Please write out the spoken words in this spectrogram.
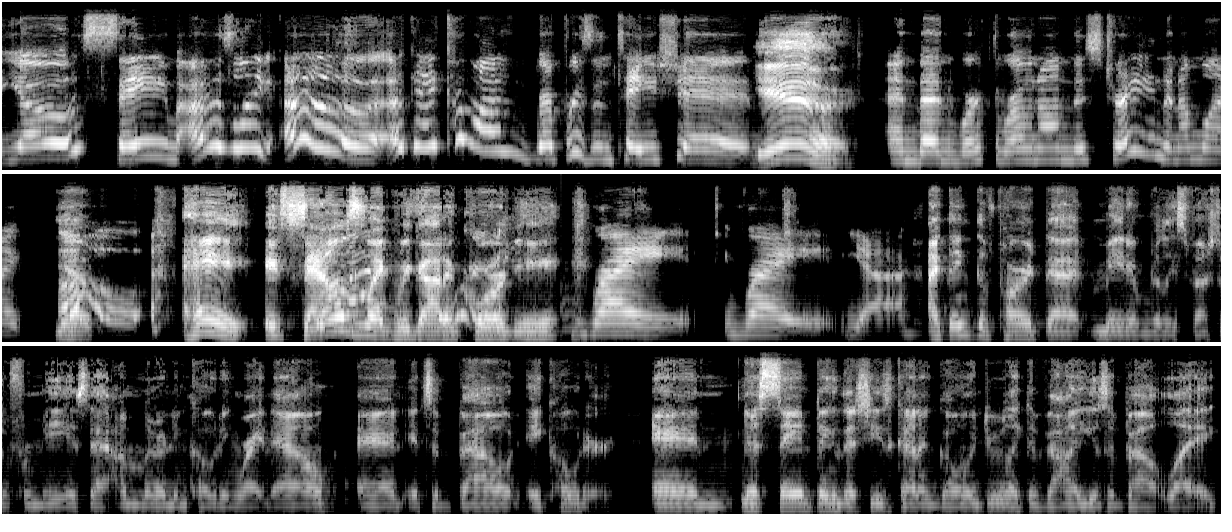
yo, same. I was like, oh, okay, come on, representation. Yeah. And then we're thrown on this train and i'm like yep. oh. Hey it sounds like we got a corgi. Right right yeah. I think the part that made it really special for me is that i'm learning coding right now and it's about a coder. And the same thing that she's kind of going through like the values about like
